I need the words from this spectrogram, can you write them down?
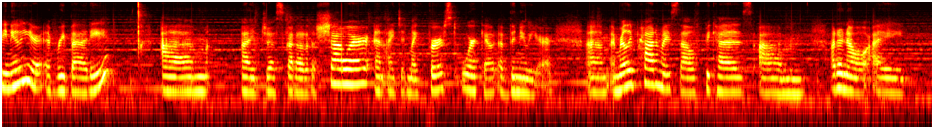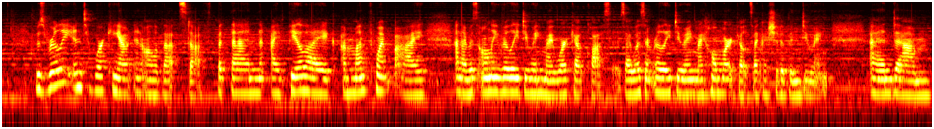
Happy New Year, everybody. Um, I just got out of the shower and I did my first workout of the new year. Um, I'm really proud of myself because, um, I don't know, I was really into working out and all of that stuff. But then I feel like a month went by and I was only really doing my workout classes. I wasn't really doing my home workouts like I should have been doing. And um,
